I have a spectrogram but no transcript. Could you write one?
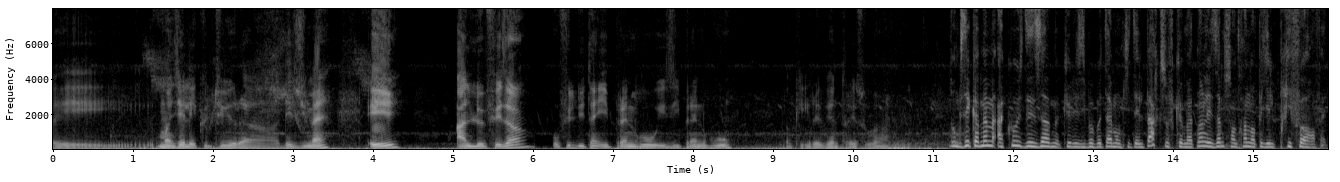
euh, manger les cultures euh, des humains. Et en le faisant, au fil du temps, ils prennent goût, ils y prennent goût. Donc ils reviennent très souvent. Donc c'est quand même à cause des hommes que les hippopotames ont quitté le parc, sauf que maintenant les hommes sont en train d'en payer le prix fort en fait.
